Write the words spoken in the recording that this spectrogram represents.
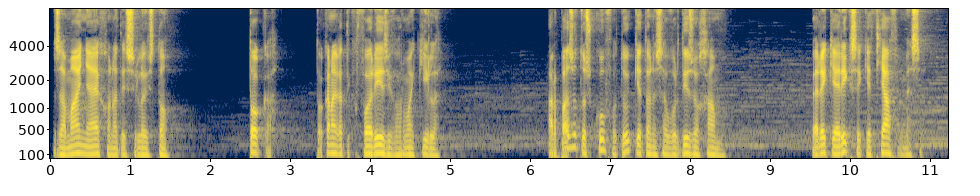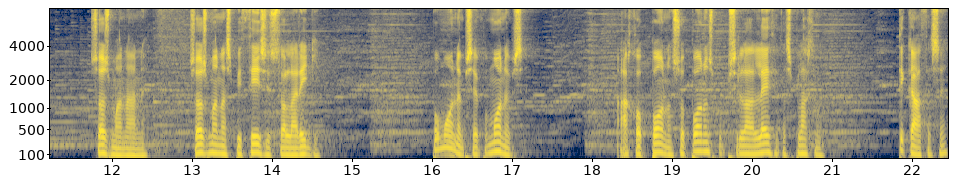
Ζαμάνια έχω να τη συλλογιστώ. Τόκα. Το έκανα κατηφορίζει βαρμακίλα. Αρπάζω το σκούφο του και τον εσαβουρτίζω χάμω. Φέρε και ρίξε και θιάφι μέσα. Σώσμα να είναι. Σώσμα να σπιθίζει στο λαρίγκι. Πομόνεψε, πομόνεψε. Αχ, ο πόνος, ο πόνος που ψηλαλέθη τα σπλάχνα. Τι κάθεσαι.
